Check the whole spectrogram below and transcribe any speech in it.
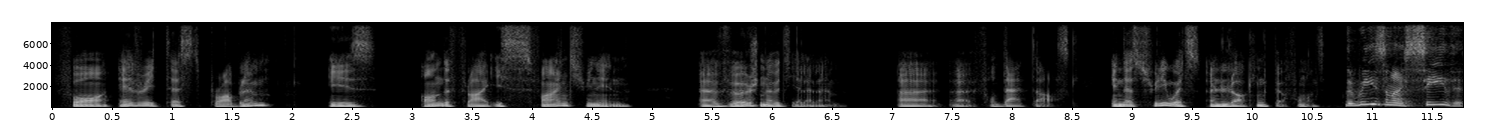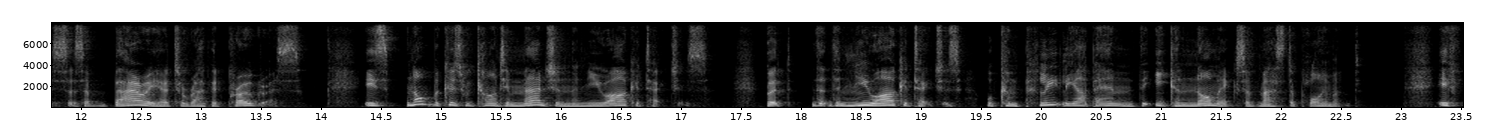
for every test problem, is on the fly is fine tuning a version of the LLM uh, uh, for that task. And that's really what's unlocking performance. The reason I see this as a barrier to rapid progress is not because we can't imagine the new architectures, but that the new architectures will completely upend the economics of mass deployment. If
